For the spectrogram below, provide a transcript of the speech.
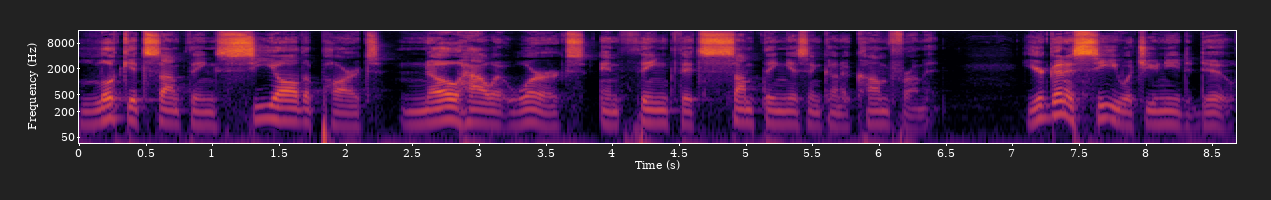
look at something, see all the parts, know how it works, and think that something isn't going to come from it. You're going to see what you need to do.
